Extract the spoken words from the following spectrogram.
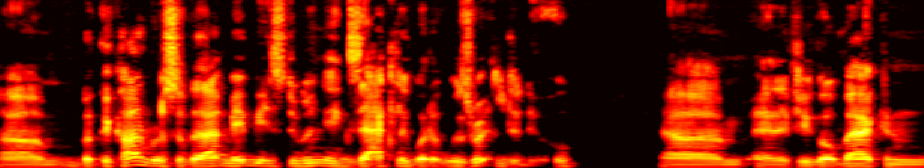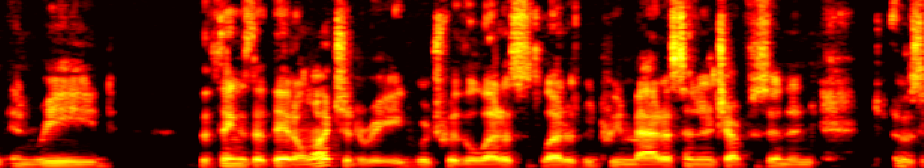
Um, but the converse of that, maybe it's doing exactly what it was written to do. Um, and if you go back and, and, read the things that they don't want you to read, which were the letters letters between Madison and Jefferson, and it was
